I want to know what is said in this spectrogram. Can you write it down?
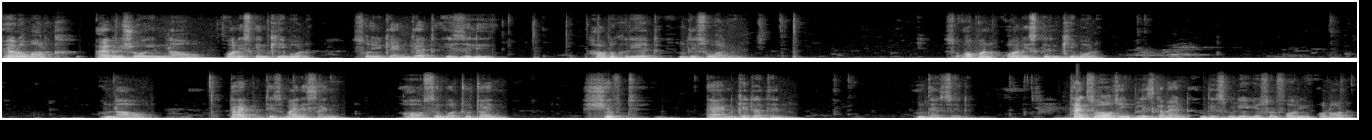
arrow mark I will show you now on screen keyboard so you can get easily how to create this one. So open on screen keyboard. Now type this minus sign or symbol two time shift and get greater than. That's it. Thanks for watching. Please comment this video useful for you or not.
